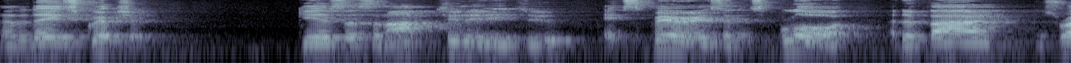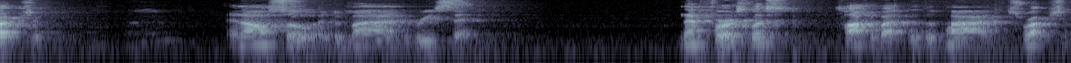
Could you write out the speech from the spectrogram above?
Now, today's scripture gives us an opportunity to experience and explore a divine disruption and also a divine reset. Now, first, let's talk about the divine disruption.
